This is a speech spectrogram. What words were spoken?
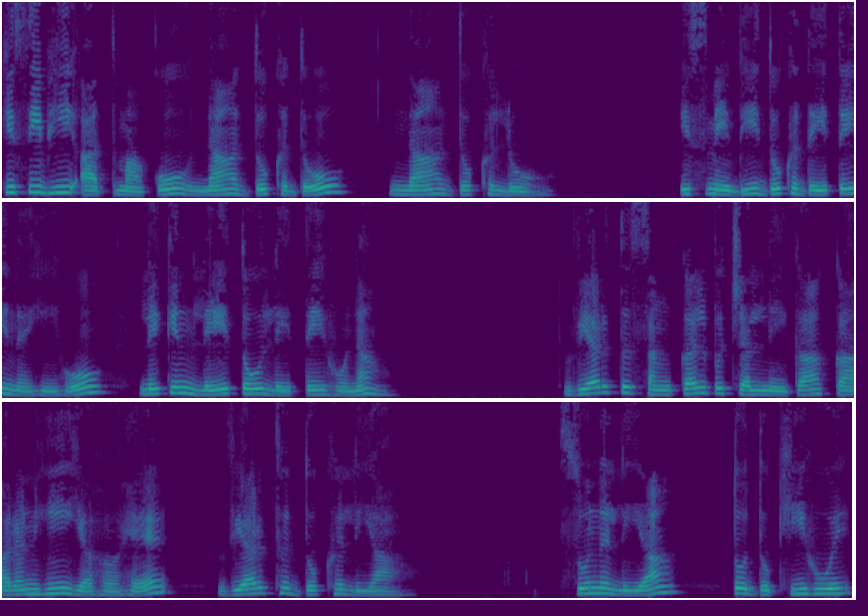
किसी भी आत्मा को ना दुख दो, ना दुख लो। इसमें भी दुख देते नहीं हो, लेकिन ले तो लेते हो ना। व्यर्थ संकल्प चलने का कारण ही यह है, व्यर्थ दुख लिया। सुन लिया तो दुखी हुए।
